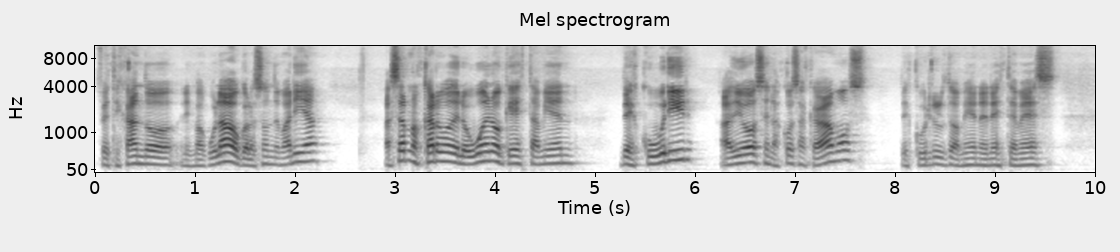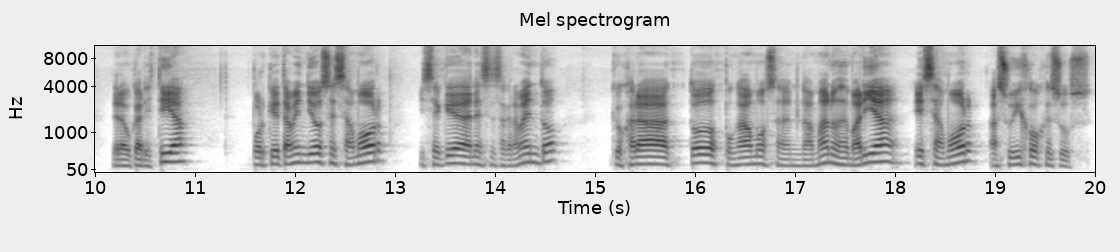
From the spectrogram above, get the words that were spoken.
festejando el Inmaculado Corazón de María, hacernos cargo de lo bueno que es también descubrir a Dios en las cosas que hagamos, descubrirlo también en este mes de la Eucaristía, porque también Dios es amor y se queda en ese sacramento que ojalá todos pongamos en las manos de María ese amor a su Hijo Jesús.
